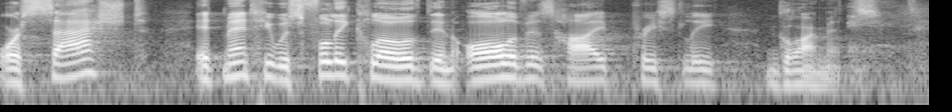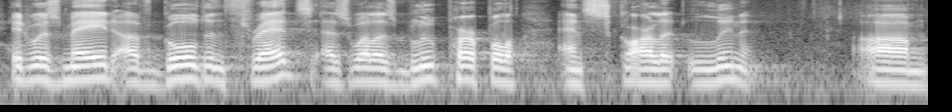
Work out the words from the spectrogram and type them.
or sashed, it meant he was fully clothed in all of his high priestly garments. It was made of golden threads as well as blue, purple, and scarlet linen. Um,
